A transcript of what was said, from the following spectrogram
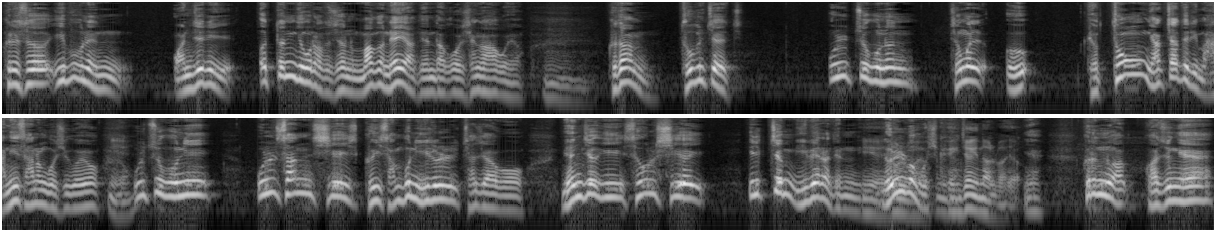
그래서 이 부분은 완전히 어떤 경우라도 저는 막아내야 된다고 생각하고요. 그 다음 두 번째, 울주군은 정말 어, 교통 약자들이 많이 사는 곳이고요. 예. 울주군이 울산시의 거의 3분의 1을 차지하고 면적이 서울시의 1.2배나 되는 예, 넓은 넓어요. 곳입니다. 굉장히 넓어요. 예. 그런 과- 과정에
